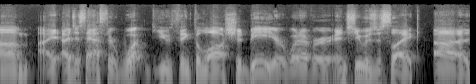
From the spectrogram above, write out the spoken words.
um, I, I just asked her, "What do you think the law should be, or whatever?" And she was just like, uh,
